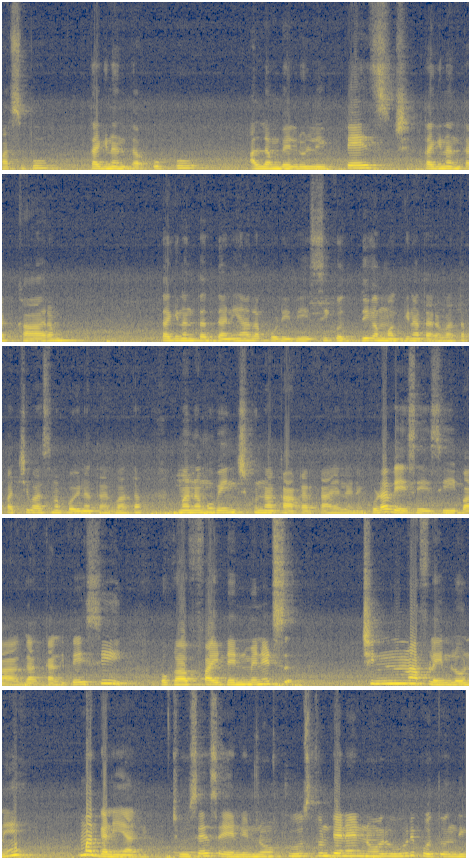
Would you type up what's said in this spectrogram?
పసుపు తగినంత ఉప్పు అల్లం వెల్లుల్లి పేస్ట్ తగినంత కారం తగినంత ధనియాల పొడి వేసి కొద్దిగా మగ్గిన తర్వాత పచ్చివాసన పోయిన తర్వాత మనము వేయించుకున్న కాకరకాయలని కూడా వేసేసి బాగా కలిపేసి ఒక ఫైవ్ టెన్ మినిట్స్ చిన్న ఫ్లేమ్లోనే మగ్గనియాలి. చూసేసేయండి. నో చూస్తుంటేనే నోరు ఊరిపోతుంది.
